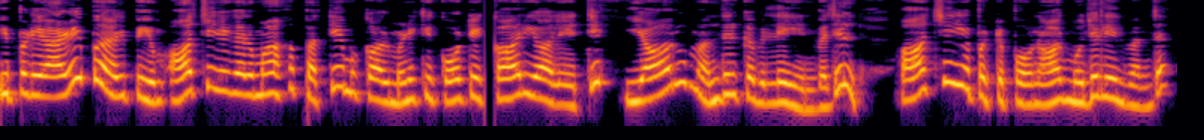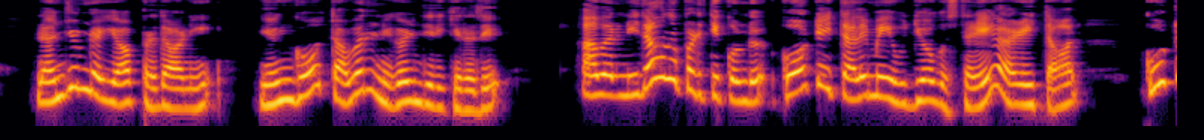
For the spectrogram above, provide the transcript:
இப்படி அழைப்பு அனுப்பியும் ஆச்சரியகரமாக பத்தே முக்கால் மணிக்கு கோட்டை காரியாலயத்தில் யாரும் வந்திருக்கவில்லை என்பதில் ஆச்சரியப்பட்டு போனார் முதலில் வந்த நஞ்சுண்டையா பிரதானி. எங்கோ தவறு நிகழ்ந்திருக்கிறது. அவர் நிதானப்படுத்திக் கொண்டு கோட்டை தலைமை உத்தியோகஸ்தரை அழைத்தார். கூட்ட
